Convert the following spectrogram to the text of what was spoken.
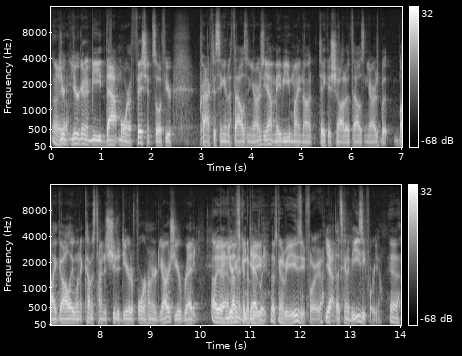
Oh, you're yeah. you're going to be that more efficient. So if you're practicing at a thousand yards, yeah, maybe you might not take a shot at a thousand yards, but by golly, when it comes time to shoot a deer to 400 yards, you're ready. Oh yeah, and, and, you're that's going to be be, that's going to be easy for you. Yeah, that's going to be easy for you. Yeah,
